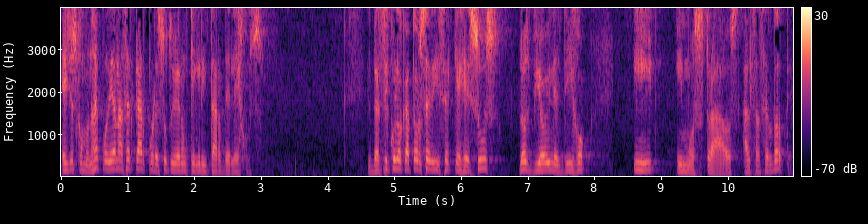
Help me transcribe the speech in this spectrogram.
ellos como no se podían acercar, por eso tuvieron que gritar de lejos. El versículo 14 dice que Jesús los vio y les dijo, id y mostraos al sacerdote.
